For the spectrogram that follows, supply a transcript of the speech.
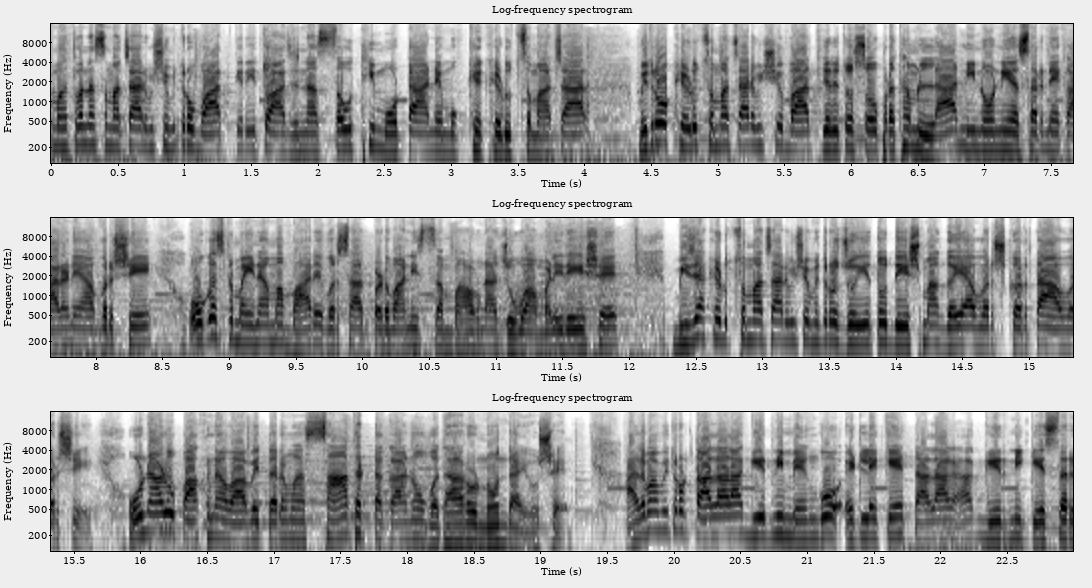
મહત્વના સમાચાર વિશે મિત્રો વાત કરીએ તો આજના સૌથી મોટા અને મુખ્ય ખેડૂત સમાચાર મિત્રો, ખેડૂત સમાચાર વિશે વાત કરીએ તો સૌપ્રથમ લા નિનોની અસરને કારણે આ વર્ષે ઓગસ્ટ મહિનામાં ભારે વરસાદ પડવાની સંભાવના જોવા મળી રહી છે. બીજા ખેડૂત સમાચાર વિશે મિત્રો જોઈએ તો દેશમાં ગયા વર્ષ કરતાં આ વર્ષે ઉનાળુ પાકના વાવેતરમાં સાત ટકાનો વધારો નોંધાયો છે. હાલમાં મિત્રો, તાલાળા ગીરની મેંગો એટલે કે તાલાળા ગીરની કેસર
